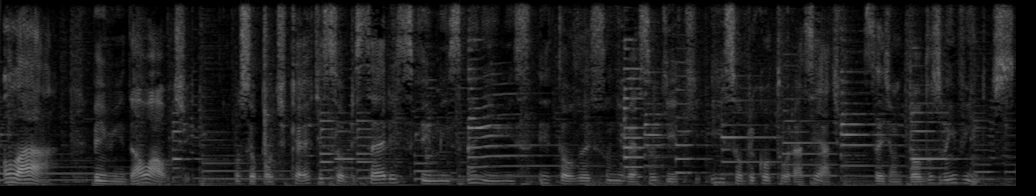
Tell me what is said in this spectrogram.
Olá, bem-vindo ao Alt, o seu podcast sobre séries, filmes, animes e todo esse universo geek e sobre cultura asiática. Sejam todos bem-vindos.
